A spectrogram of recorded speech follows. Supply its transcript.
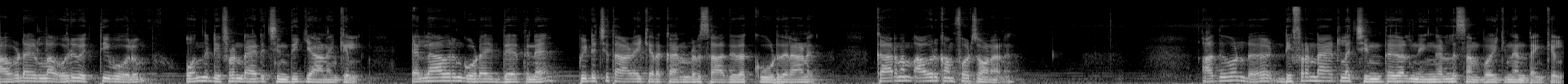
അവിടെയുള്ള ഒരു വ്യക്തി പോലും ഒന്ന് ഡിഫറെന്റ് ആയിട്ട് ചിന്തിക്കുകയാണെങ്കിൽ എല്ലാവരും കൂടെ ഇദ്ദേഹത്തിനെ പിടിച്ച് താഴേക്ക് ഇറക്കാനുള്ളൊരു സാധ്യത കൂടുതലാണ്. കാരണം ആ ഒരു കംഫേർട്ട് സോണാണ് അതുകൊണ്ട് ഡിഫറെന്റ് ആയിട്ടുള്ള ചിന്തകൾ നിങ്ങളിൽ സംഭവിക്കുന്നുണ്ടെങ്കിൽ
